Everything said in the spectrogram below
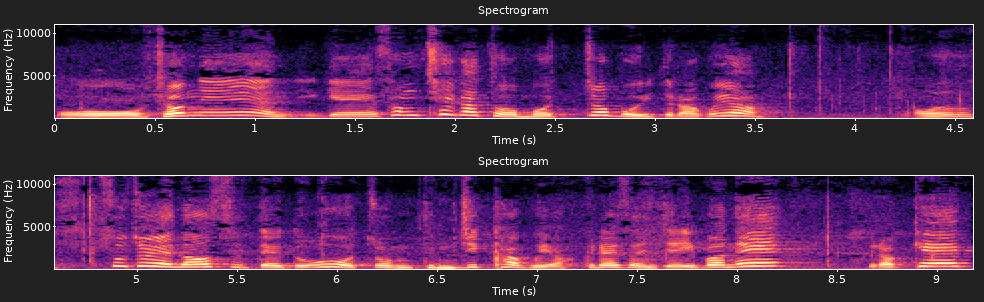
오, 저는 이게 성체가 더 멋져 보이더라고요. 어, 수조에 넣었을 때도 좀 듬직하고요. 그래서 이제 이번에 이렇게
